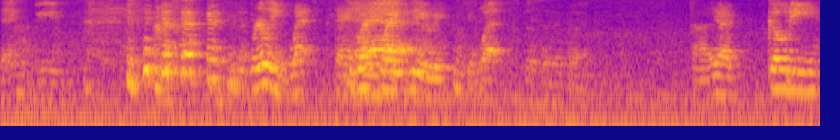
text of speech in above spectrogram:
Really dank weed. Really wet, damn. Wet, wet dewy. Wet specifically. Uh, yeah, goatee.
